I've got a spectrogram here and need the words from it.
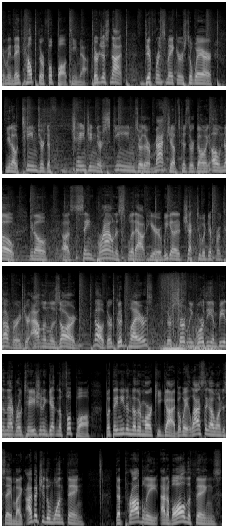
I mean, they've helped their football team out. They're just not difference makers to where you know teams are def- changing their schemes or their matchups because they're going, oh no, you know, uh, St. Brown is split out here. We got to check to a different coverage or Allen Lazard. No, they're good players. They're certainly worthy in being in that rotation and getting the football, but they need another marquee guy. But wait, last thing I wanted to say, Mike, I bet you the one thing that probably out of all the things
